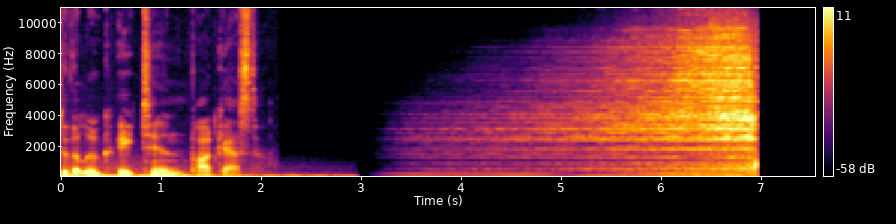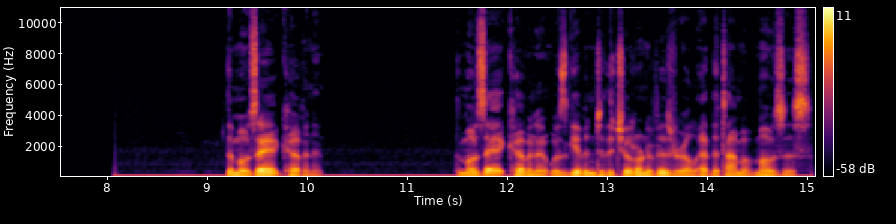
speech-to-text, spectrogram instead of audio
to the Luke 8:10 podcast. The Mosaic Covenant. The Mosaic Covenant was given to the children of Israel at the time of Moses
